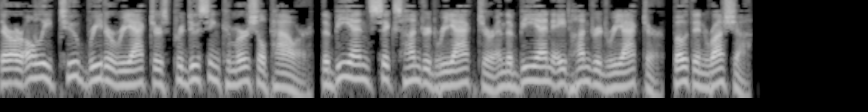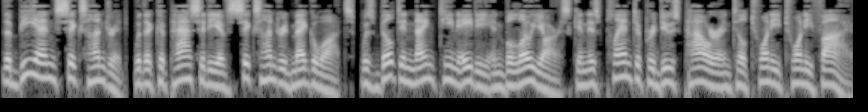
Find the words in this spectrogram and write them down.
there are only two breeder reactors producing commercial power the BN 600 reactor and the BN 800 reactor, both in Russia. The BN 600, with a capacity of 600 MW, was built in 1980 in Beloyarsk and is planned to produce power until 2025.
